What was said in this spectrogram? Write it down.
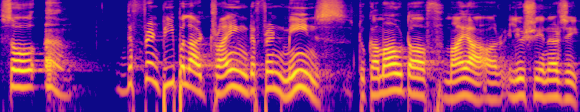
So, different people are trying different means to come out of Maya or illusory energy.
